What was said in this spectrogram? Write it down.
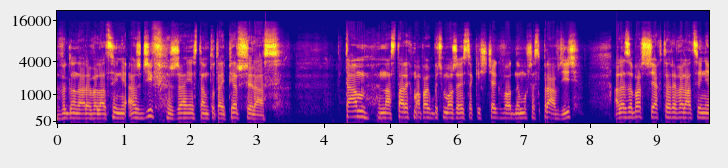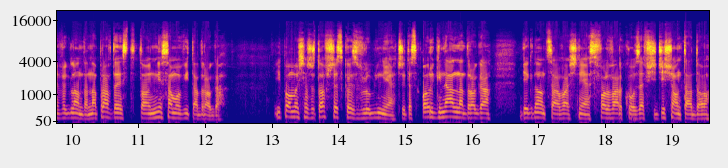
wygląda rewelacyjnie, aż dziw, że jestem tutaj pierwszy raz. Tam na starych mapach być może jest jakiś ciek wodny, muszę sprawdzić, ale zobaczcie jak to rewelacyjnie wygląda. Naprawdę jest to niesamowita droga. I pomyślę, że to wszystko jest w Lublinie, czyli to jest oryginalna droga biegnąca właśnie z folwarku ze wsi 10 do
